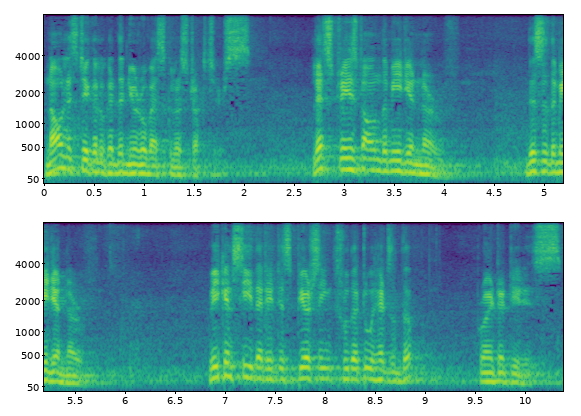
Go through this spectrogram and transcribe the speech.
Now let's take a look at the neurovascular structures. Let's trace down the median nerve. This is the median nerve. We can see that it is piercing through the two heads of the pronator teres.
